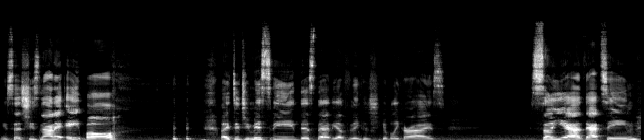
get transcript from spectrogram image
he said she's not an eight ball. like, did you miss me? This, that, the other thing, because she could blink her eyes. So, yeah, that scene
